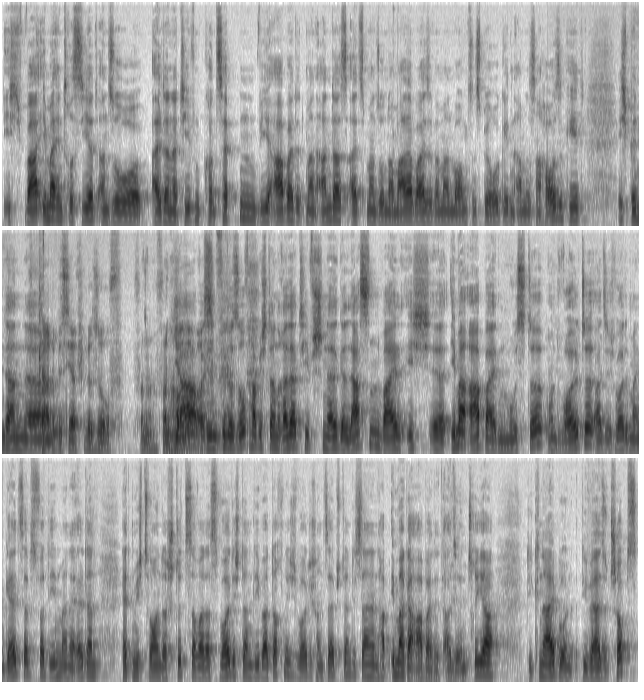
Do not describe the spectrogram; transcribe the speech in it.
Ich war immer interessiert an so alternativen Konzepten. Wie arbeitet man anders, als man so normalerweise, wenn man morgens ins Büro geht und abends nach Hause geht? Ich bin dann. Ähm, Klar, du bist ja Philosoph. Von, von Hause ja, aber den Philosoph habe ich dann relativ schnell gelassen, weil ich äh, immer arbeiten musste und wollte. Also ich wollte mein Geld selbst verdienen. Meine Eltern hätten mich zwar unterstützt, aber das wollte ich dann lieber doch nicht. Ich wollte schon selbstständig sein und habe immer gearbeitet. Also in Trier, die Kneipe und diverse Jobs.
